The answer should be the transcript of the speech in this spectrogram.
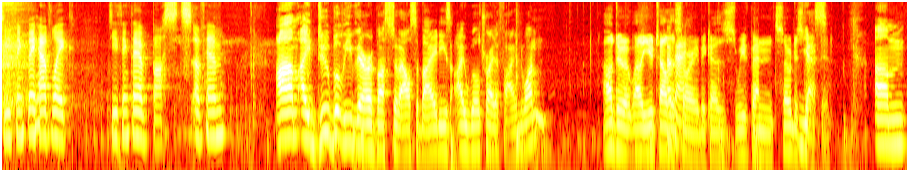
do you think they have like? Do you think they have busts of him? Um, I do believe there are busts of Alcibiades. I will try to find one. I'll do it while you tell the story because we've been so distracted. Yes. Um,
